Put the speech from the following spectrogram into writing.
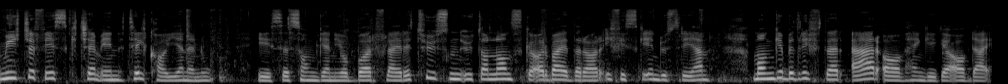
Mye fisk kommer inn til kaiene nå. I sesongen jobber flere tusen utenlandske arbeidere i fiskeindustrien. Mange bedrifter er avhengige av dem,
